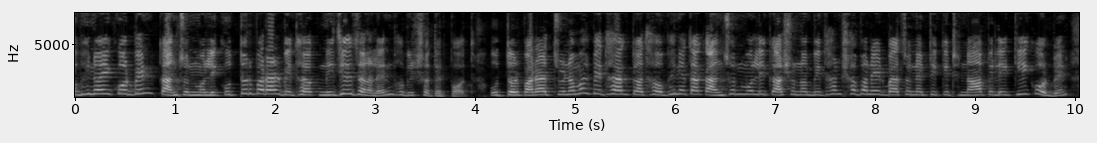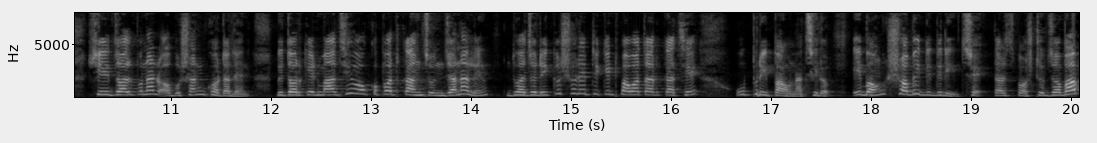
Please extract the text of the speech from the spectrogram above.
অভিনয় করবেন কাঞ্চন মল্লিক। উত্তরপাড়ার বিধায়ক নিজেই জানালেন ভবিষ্যতের পথ। উত্তরপাড়ার তৃণমূল বিধায়ক তথা অভিনেতা কাঞ্চন মল্লিক আসন্ন বিধানসভা নির্বাচনে টিকিট না পেলে কি করবেন সেই জল্পনার অবসান ঘটালেন। বিতর্কের মাঝে অকপট কাঞ্চন জানালেন দু হাজার একুশ সালে টিকিট পাওয়া তার কাছে উপরি পাওনা ছিল এবং সবই দিদির ইচ্ছে। তার স্পষ্ট জবাব,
